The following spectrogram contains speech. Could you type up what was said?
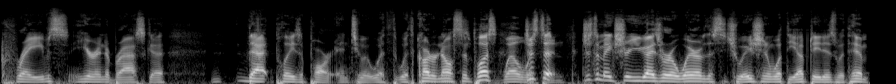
craves here in Nebraska, that plays a part into it with with Carter Nelson. Plus, well just to just to make sure you guys are aware of the situation and what the update is with him.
